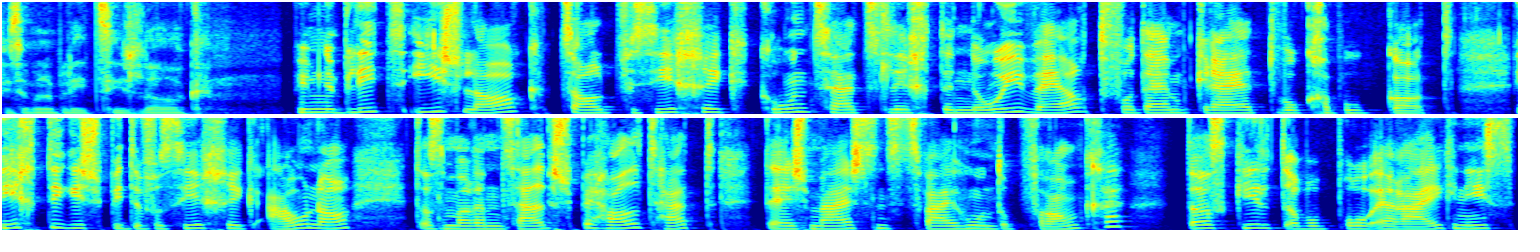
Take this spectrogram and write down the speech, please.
bei so einem Blitzeinschlag? Bei einem Blitzeinschlag zahlt die Versicherung grundsätzlich den Neuwert von dem Gerät, das kaputt geht. Wichtig ist bei der Versicherung auch noch, dass man einen Selbstbehalt hat. Der ist meistens 200 Franken. Das gilt aber pro Ereignis.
